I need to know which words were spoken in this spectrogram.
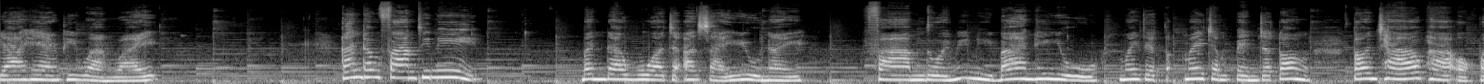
หญ้าแห้งที่วางไว้ การทำฟาร์มที่นี่ บรรดาวัวจะอาศัยอยู่ในฟาร์มโดยไม่มีบ้านให้อยู่ ไม่จะไม่จำเป็นจะต้องตอนเช้าพาออกไป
